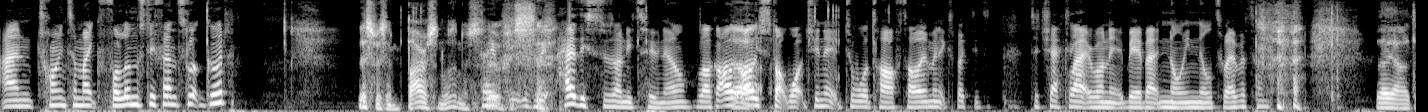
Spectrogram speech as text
and trying to make Fulham's defence look good. This was embarrassing, wasn't it? They- It it was, how this was only 2 0. Like, I, Uh, I stopped watching it towards half time and expected to, to check later on it'd be about 9 0 to Everton. they had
